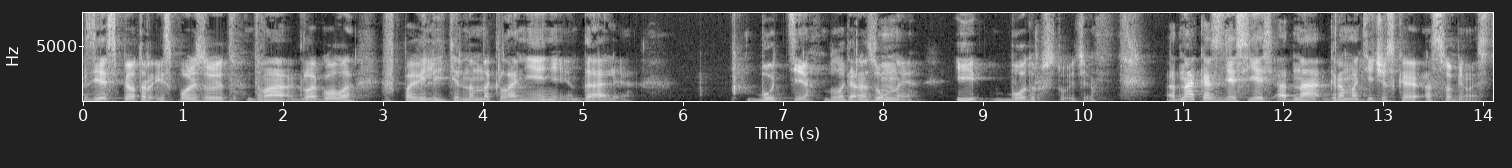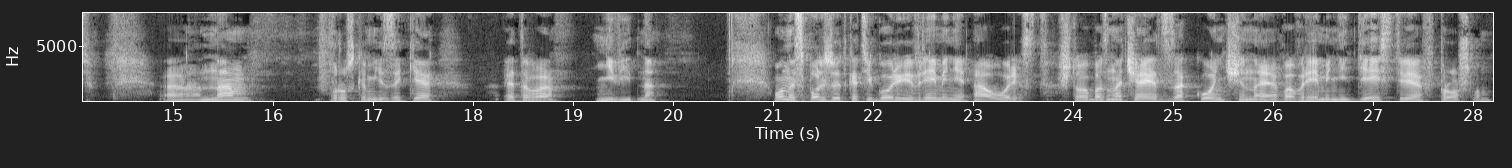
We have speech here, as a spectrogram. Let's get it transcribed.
Здесь Петр использует два глагола в повелительном наклонении. Далее – будьте благоразумны и бодрствуйте. Однако здесь есть одна грамматическая особенность. А, нам в русском языке этого не видно. Он использует категорию времени аорист, что обозначает законченное во времени действие в прошлом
